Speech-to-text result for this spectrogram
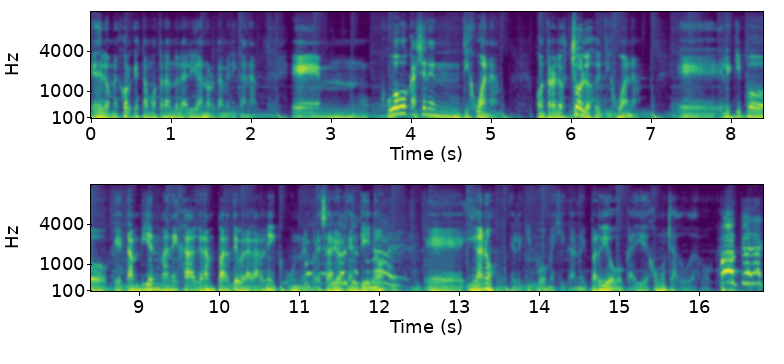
es de lo mejor que está mostrando la liga norteamericana. Eh, jugó Boca ayer en Tijuana, contra los Cholos de Tijuana. Eh, el equipo que también maneja gran parte Bragarnik, un empresario argentino, eh, y ganó el equipo mexicano y perdió Boca y dejó muchas dudas. Boca.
